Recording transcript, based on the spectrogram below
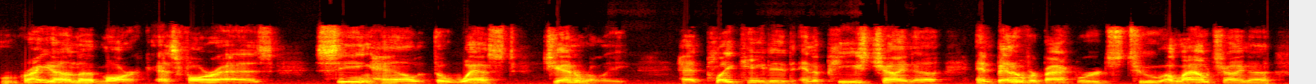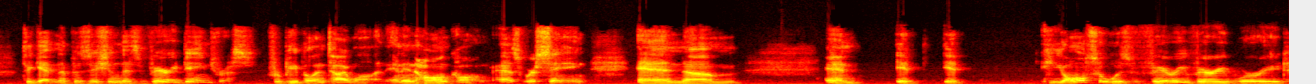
right on the mark as far as seeing how the West generally had placated and appeased China and bent over backwards to allow China to get in a position that's very dangerous for people in Taiwan and in Hong Kong, as we're seeing, and um, and it it he also was very very worried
